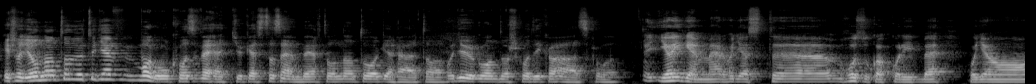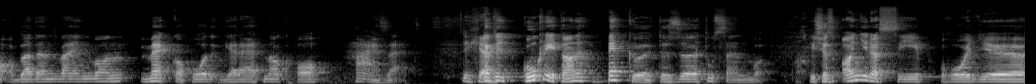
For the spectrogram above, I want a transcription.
és hogy onnantól őt ugye magunkhoz vehetjük ezt az embert onnantól Geráltal, hogy ő gondoskodik a házról. Ja igen, mert hogy azt uh, hozzuk akkor itt be, hogy a, a Blood and Wine-ban megkapod Gerátnak a házát. Igen. Tehát, hogy konkrétan beköltözöl Tuszánba. És ez annyira szép, hogy uh,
